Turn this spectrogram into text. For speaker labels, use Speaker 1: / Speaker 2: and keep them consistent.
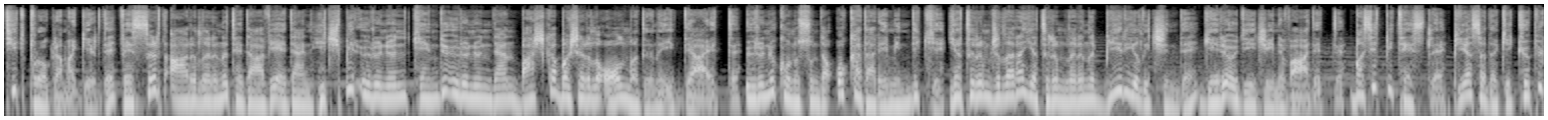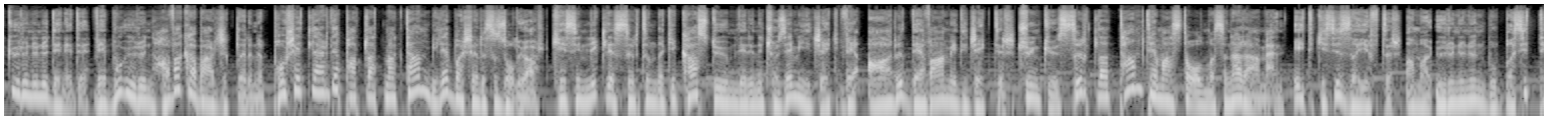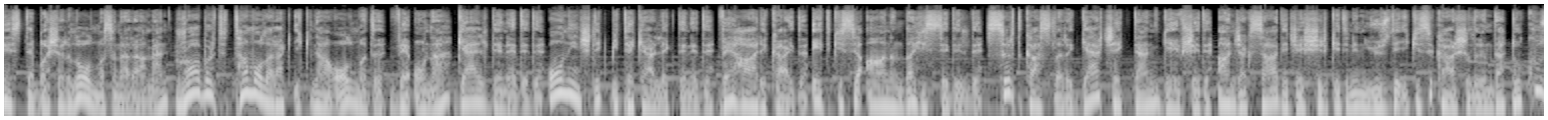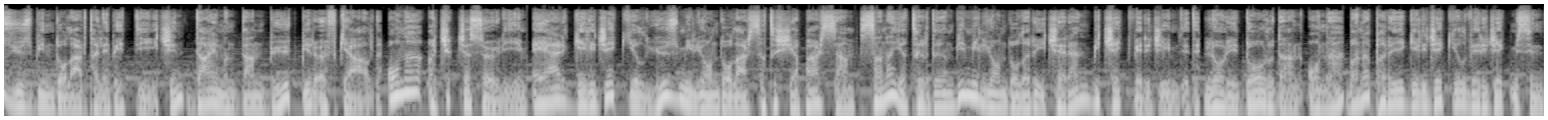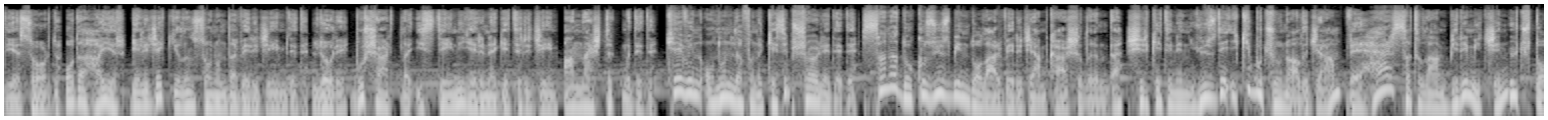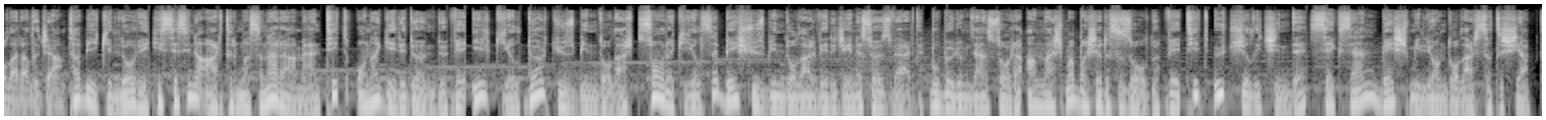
Speaker 1: Tit programa girdi ve sırt ağrılarını tedavi eden hiçbir ürünün kendi ürününden başka başarılı olmadığını iddia etti. Ürünü konusunda o kadar emindi ki yatırımcılara yatırımlarını bir yıl içinde geri ödeyeceğini vaat etti. Basit bir testle piyasadaki köpük ürününü denedi ve bu ürün hava kabarcıklarını poşetlerde patlatmaktan bile başarısız oluyor. Kesinlikle sırtındaki kas düğümlerini çözemeyecek ve ağrı devam edecektir. Çünkü sırtla tam temasta olmasına rağmen etkisi zayıftır. Ama ürününün bu basit testte başarılı olmasına rağmen Robert tam olarak ikna olmadı ve ona gel dene dedi. 10 inçlik bir tekerlek denedi ve harikaydı. Etkisi anında hissedildi. Sırt kasları gerçekten gevşedi. Ancak sadece şirketinin %2'si karşılığında 900 bin dolar talep ettiği için Diamond'dan büyük bir öfke aldı. Ona açıkça söyleyeyim, eğer gelecek yıl 100 milyon dolar satış yaparsam sana yatırdığın 1 milyon doları içeren bir çek vereceğim dedi. Lori doğrudan ona bana parayı gelecek yıl verecek misin diye sordu. O da hayır gelecek yılın sonunda vereceğim dedi. Lori bu şartla isteğini yerine getireceğim anlaştık mı dedi. Kevin onun lafını kesip şöyle dedi. Sana 900 bin dolar vereceğim karşılığında şirketinin %2,5'unu alacağım ve her satılan birim için 3 dolar alacağım. Tabii ki Lori hissesini artırmasına rağmen Tit ona geri döndü ve ilk yıl 400 bin dolar, sonraki yıl ise 500 bin dolar vereceğine söz verdi. Bu bölümden sonra anlaşma başarısız oldu ve Tit 3 yıl içinde 85 milyon dolar satış yaptı.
